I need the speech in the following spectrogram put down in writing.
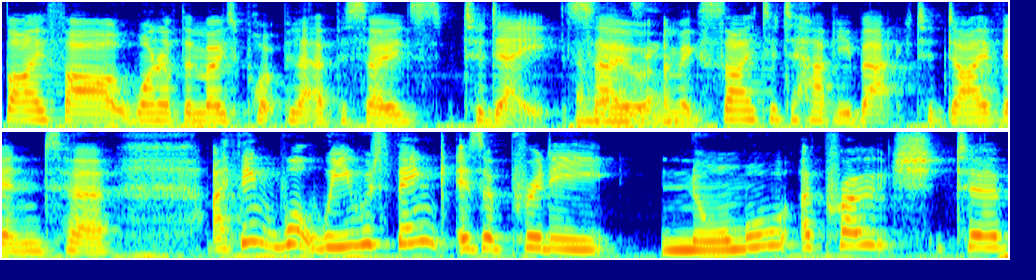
by far one of the most popular episodes to date. Amazing. So I'm excited to have you back to dive into, I think, what we would think is a pretty normal approach to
